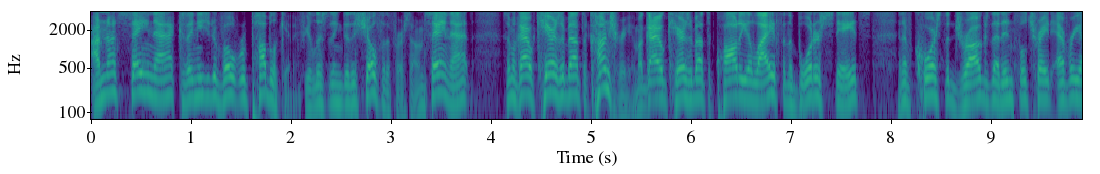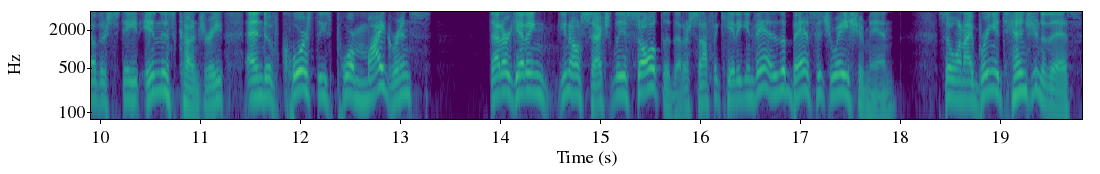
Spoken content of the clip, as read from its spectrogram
I'm not saying that because I need you to vote Republican if you're listening to the show for the first time. I'm saying that I'm a guy who cares about the country. I'm a guy who cares about the quality of life and the border states, and of course, the drugs that infiltrate every other state in this country, and of course, these poor migrants that are getting, you know, sexually assaulted, that are suffocating in vans. It's a bad situation, man. So when I bring attention to this,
